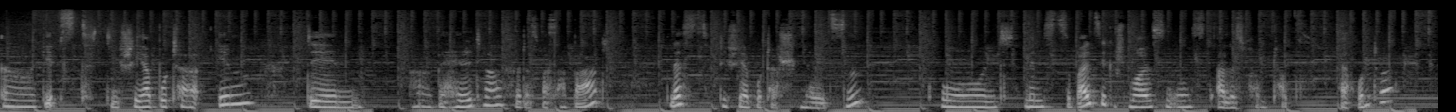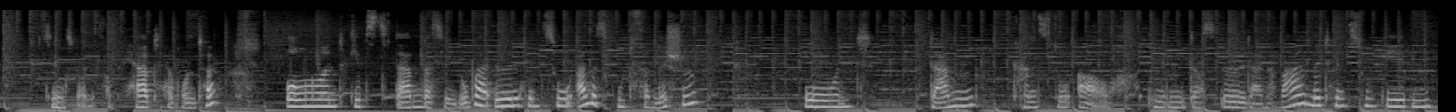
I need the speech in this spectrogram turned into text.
äh, gibst die Shea-Butter in den äh, Behälter für das Wasserbad, lässt die Shea-Butter schmelzen und nimmst, sobald sie geschmolzen ist, alles vom Topf herunter, beziehungsweise vom Herd herunter und gibst dann das Jojobaöl hinzu, alles gut vermischen und dann kannst du auch eben das Öl deiner Wahl mit hinzugeben.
